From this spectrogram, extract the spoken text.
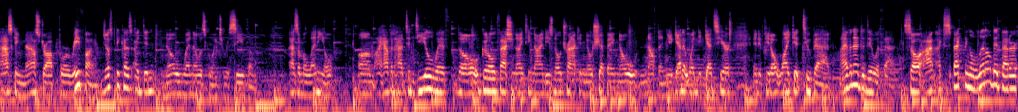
asking Massdrop for a refund just because I didn't know when I was going to receive them. As a millennial, um, I haven't had to deal with the good old fashioned 1990s no tracking, no shipping, no nothing. You get it when it gets here, and if you don't like it, too bad. I haven't had to deal with that. So I'm expecting a little bit better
